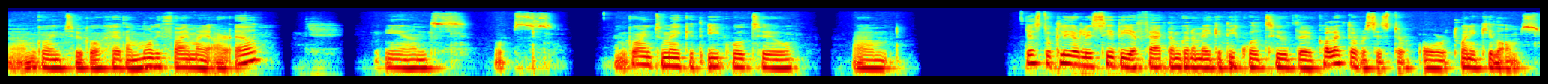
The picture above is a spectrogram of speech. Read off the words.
I'm going to go ahead and modify my RL and oops, I'm going to make it equal to um, just to clearly see the effect, I'm going to make it equal to the collector resistor or 20 kilo ohms.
